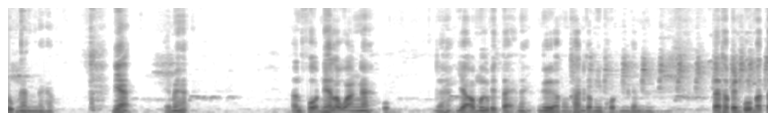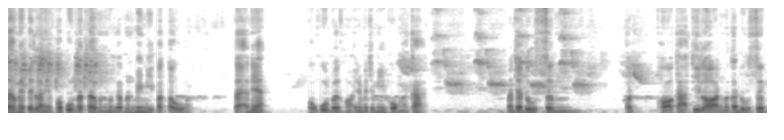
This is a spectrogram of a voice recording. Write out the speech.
ยุคนั้นนะครับ เนี่ยเห็นไหมฮะท่านฝนเนี่ยระวังนะนะอย่าเอามือไปแตะนะเหงื่อของท่านก็มีผลเหมือนกัน แต่ถ้าเป็นปูนบัตเตอร์ไม่เป็นไร เพราะปูนบัตเตอร์มันเหมือนกับมันไม่มีประตู แต่อันเนี้ยผงปูนเปลือกหอยเนี่ยมันจะมีโพรงอากาศ มันจะดูดซึมพอพออากาศที่ร้อนมันก็ดูดซึม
